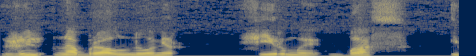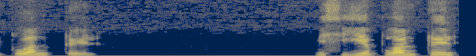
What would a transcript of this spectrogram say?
Жиль набрал номер фирмы «Бас» и «Плантель». «Месье Плантель,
